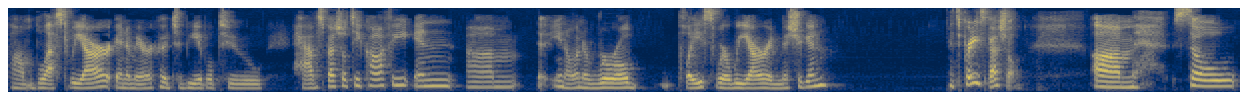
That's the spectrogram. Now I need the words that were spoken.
um, blessed we are in America to be able to have specialty coffee in, um, you know, in a rural place where we are in Michigan. It's pretty special. Um, so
